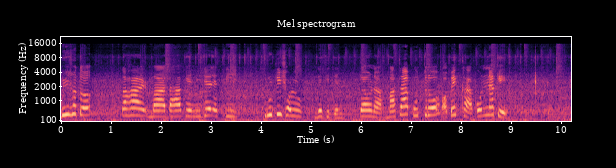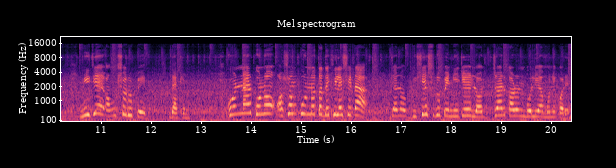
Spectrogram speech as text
বিশেষত তাহার মা তাহাকে নিজের একটি ত্রুটি স্বরূপ দেখিতেন। কেননা মাতা পুত্র অপেক্ষা কন্যাকে নিজের অংশরূপে দেখেন। কন্যার কোনো অসম্পূর্ণতা দেখিলে সেটা যেন বিশেষ রূপে নিজের লজ্জার কারণ বলিয়া মনে করেন।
